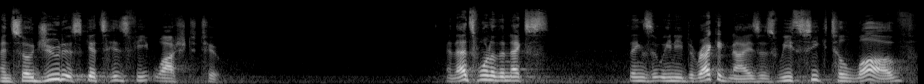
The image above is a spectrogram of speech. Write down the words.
And so Judas gets his feet washed too. And that's one of the next things that we need to recognize is we seek to love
